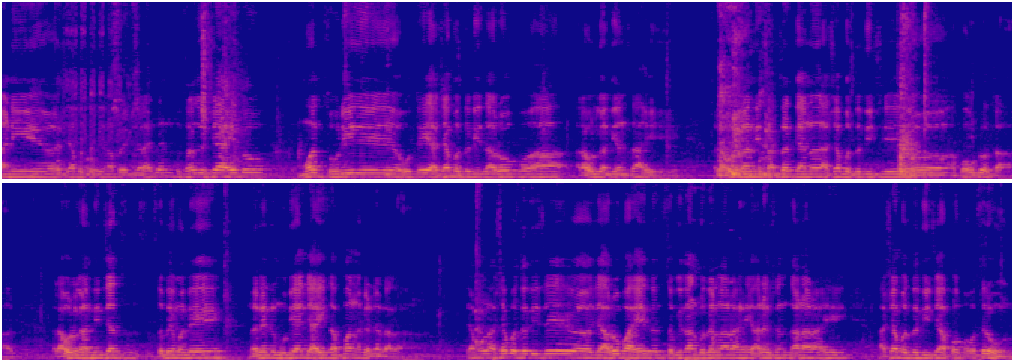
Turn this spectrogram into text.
आणि त्या पद्धतीनं प्रयत्न करायचा. आणि दुसरा विषय आहे तो मत चोरी होते अशा पद्धतीचा आरोप हा राहुल गांधी यांचा आहे. राहुल गांधी सातत्यानं अशा पद्धतीचे अफवा उठवतात. राहुल गांधींच्या सभेमध्ये नरेंद्र मोदी यांच्या आईचा अपमान करण्यात आला. त्यामुळं अशा पद्धतीचे जे आरोप आहेत संविधान बदलणार आहे आरक्षण जाणार आहे अशा पद्धतीचे अफवा पसरवून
